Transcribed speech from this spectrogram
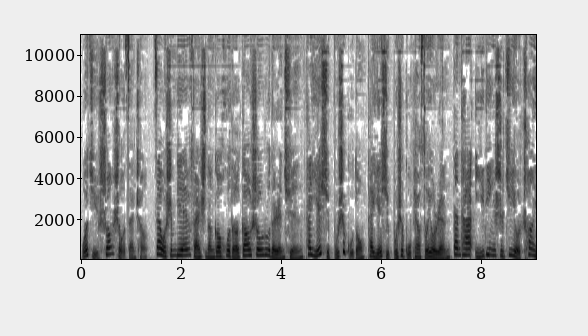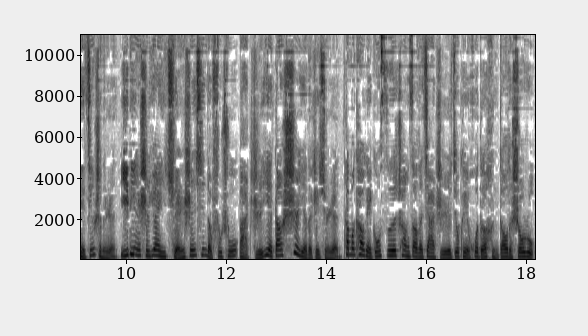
我举双手赞成。在我身边，凡是能够获得高收入的人群，他也许不是股东，他也许不是股票所有人，但他一定是具有创业精神的人，一定是愿意全身心的付出，把职业当事业的这群人。他们靠给公司创造的价值，就可以获得很高的收入，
